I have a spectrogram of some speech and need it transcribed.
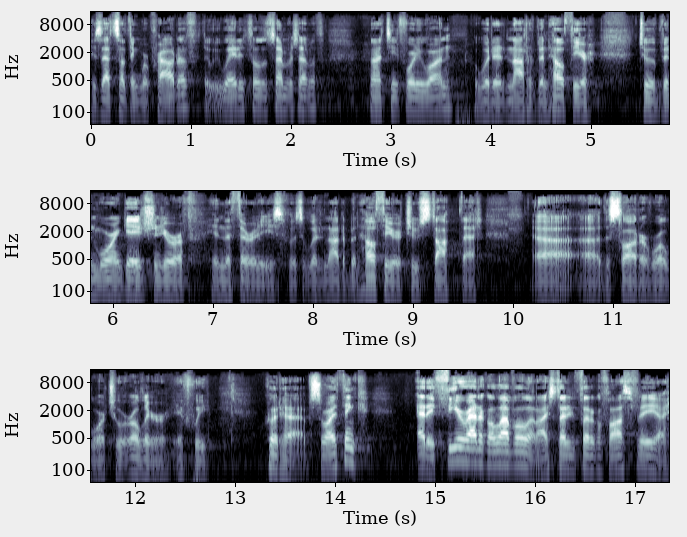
is that something we're proud of, that we waited until December 7th? 1941? Would it not have been healthier to have been more engaged in Europe in the 30s? Was, would it not have been healthier to stop that, uh, uh, the slaughter of World War II earlier if we could have? So I think at a theoretical level, and I studied political philosophy, I,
